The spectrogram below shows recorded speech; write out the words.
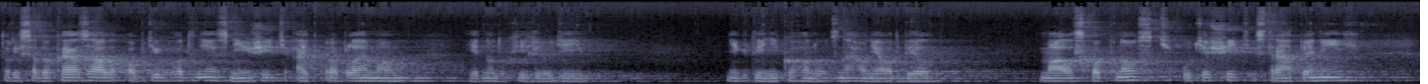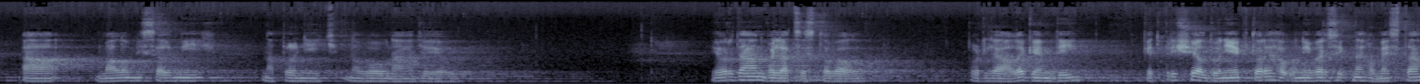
ktorý sa dokázal obdivhodne znížiť aj k problémom jednoduchých ľudí. Nikdy nikoho núdzneho neodbil. Mal schopnosť utešiť strápených a malomyselných naplniť novou nádejou. Jordán veľa cestoval, podľa legendy, keď prišiel do niektorého univerzitného mesta,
